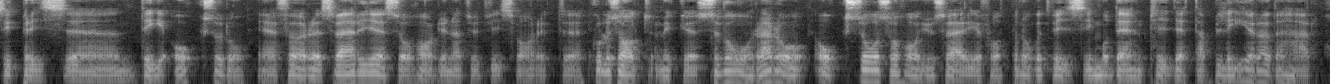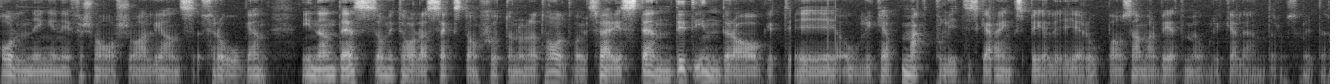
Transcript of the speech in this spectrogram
sitt pris eh, det också då. För Sverige så har det naturligtvis varit eh, kolossalt mycket svårare och också så har ju Sverige fått på något vis i modern tid etablera den här hållningen i försvars och alliansfrågan. Innan dess, om vi talar 1600-1700-talet, var Sverige ständigt indraget i olika maktpolitiska ränkspel i Europa och samarbete med olika länder och så vidare.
